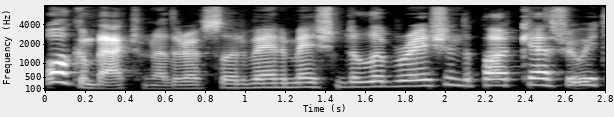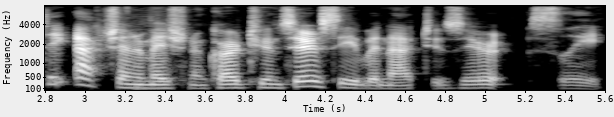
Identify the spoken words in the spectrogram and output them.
Welcome back to another episode of Animation Deliberation, the podcast where we take action animation and cartoon seriously, but not too seriously.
